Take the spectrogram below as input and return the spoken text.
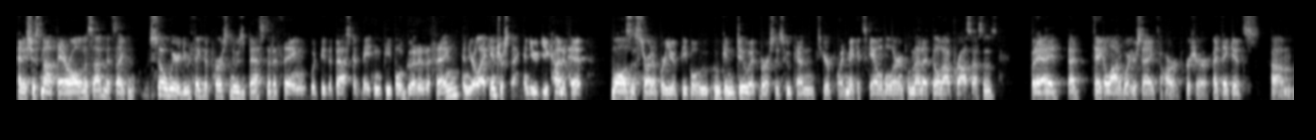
and it's just not there all of a sudden. It's like so weird. You would think the person who's best at a thing would be the best at making people good at a thing, and you're like interesting, and you you kind of hit walls as a startup where you have people who who can do it versus who can, to your point, make it scalable or implement it, build out processes. But I, I take a lot of what you're saying to heart for sure. I think it's um,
